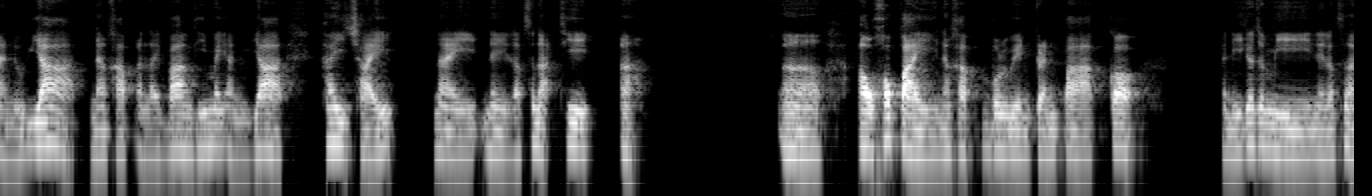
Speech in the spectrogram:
อนุญาตนะครับ อะไรบ้างที่ไม่อนุญาตให้ใช้ในในลักษณะที่อ่าเอ่อเอาเข้าไปนะครับ บริเวณ Grant Park ก็อันนี้ก็จะมีในลักษณะ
